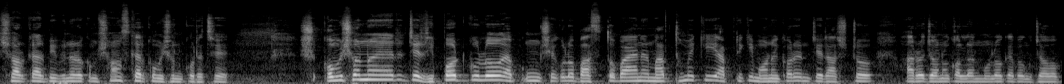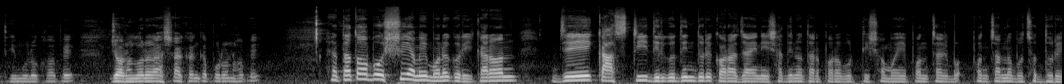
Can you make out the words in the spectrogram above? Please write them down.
সরকার বিভিন্ন রকম সংস্কার কমিশন করেছে। কমিশনের যে রিপোর্টগুলো এবং সেগুলো বাস্তবায়নের মাধ্যমে কি আপনি কি মনে করেন যে রাষ্ট্র আরও জনকল্যাণমূলক এবং জবাবদিহিমূলক হবে? জনগণের আশা আকাঙ্ক্ষা পূরণ হবে? হ্যাঁ তা তো অবশ্যই আমি মনে করি। কারণ যে কাজটি দীর্ঘদিন ধরে করা যায়নি স্বাধীনতার পরবর্তী সময়ে পঞ্চাশ পঞ্চান্ন বছর ধরে,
